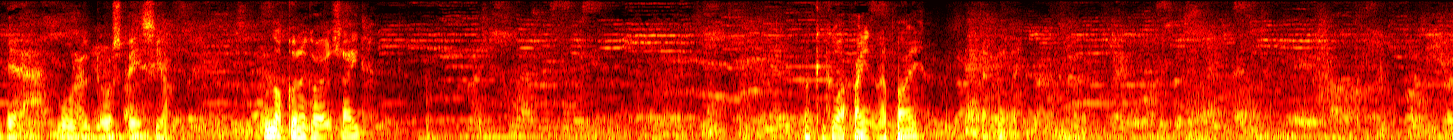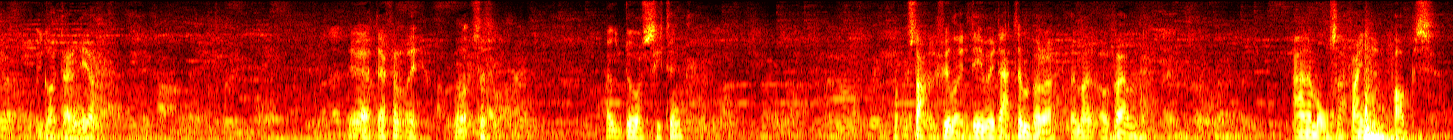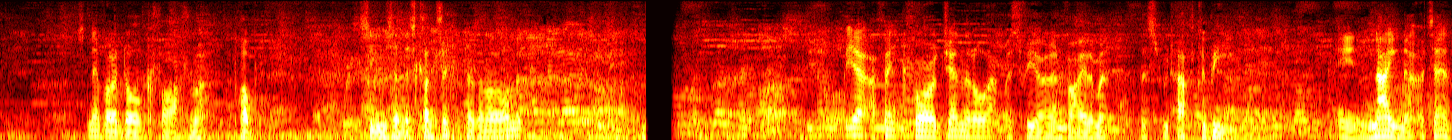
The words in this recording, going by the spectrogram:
Yeah, more outdoor space here. I'm not going to go outside. I could go a pint and a pie, definitely. We got down here? Yeah, definitely. Lots of outdoor seating. I'm starting to feel like David Attenborough, the amount of um, animals I find in pubs. There's never a dog far from a pub, seems in this country. There's another one. But yeah, I think for general atmosphere environment, this would have to be a 9 out of 10.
